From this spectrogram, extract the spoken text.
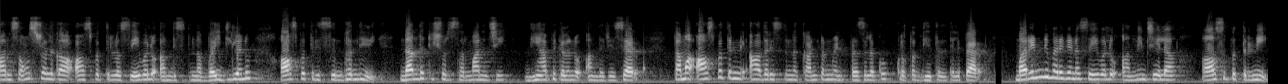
ఆరు సంవత్సరాలుగా ఆసుపత్రిలో సేవలు అందిస్తున్న వైద్యులను ఆసుపత్రి సిబ్బందిని నందకిషోర్ సన్మానించి జ్ఞాపికలను అందజేశారు. తమ ఆసుపత్రిని ఆదరిస్తున్న కంటోన్మెంట్ ప్రజలకు కృతజ్ఞతలు తెలిపారు. మరిన్ని మెరుగైన సేవలు అందించేలా ఆసుపత్రిని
